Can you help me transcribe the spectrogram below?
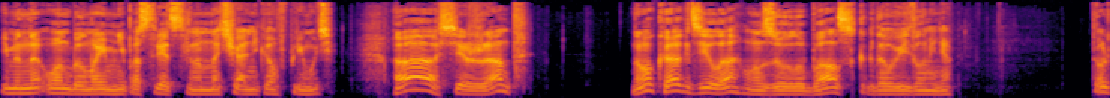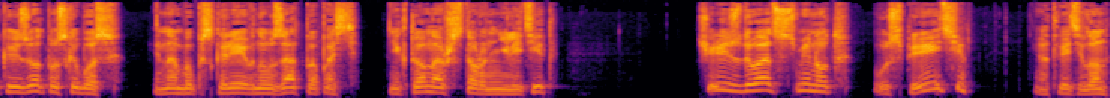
Именно он был моим непосредственным начальником в примуте. «А, сержант!» «Ну, как дела?» — он заулыбался, когда увидел меня. «Только из отпуска, босс и нам бы поскорее в Наузад попасть. Никто в нашу сторону не летит. — Через двадцать минут. Успеете? — ответил он,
